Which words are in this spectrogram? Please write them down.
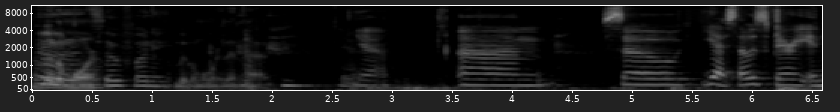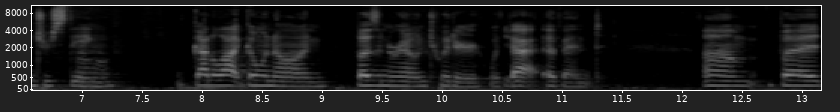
a little Oh, more. So funny. A little more than that. Yeah. Um, so, yes, that was very interesting. Uh-huh. Got a lot going on, buzzing around Twitter with Yeah. that event. Um, but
